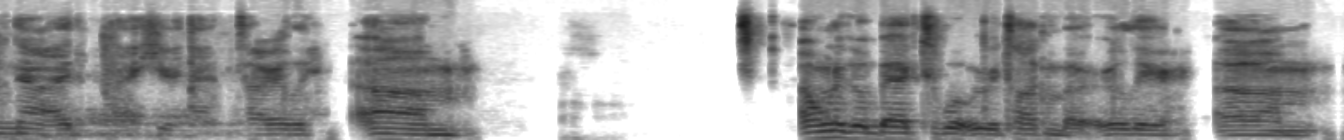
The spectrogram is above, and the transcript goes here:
no, I, I hear that entirely. Um, I want to go back to what we were talking about earlier. Um,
